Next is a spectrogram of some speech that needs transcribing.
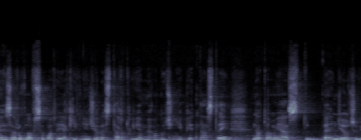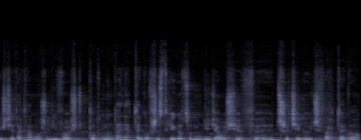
E, Zarówno w sobotę, jak i w niedzielę startujemy o godzinie 15. Natomiast będzie oczywiście taka możliwość podglądania tego wszystkiego, co będzie działo się w e, 3 i 4 e,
